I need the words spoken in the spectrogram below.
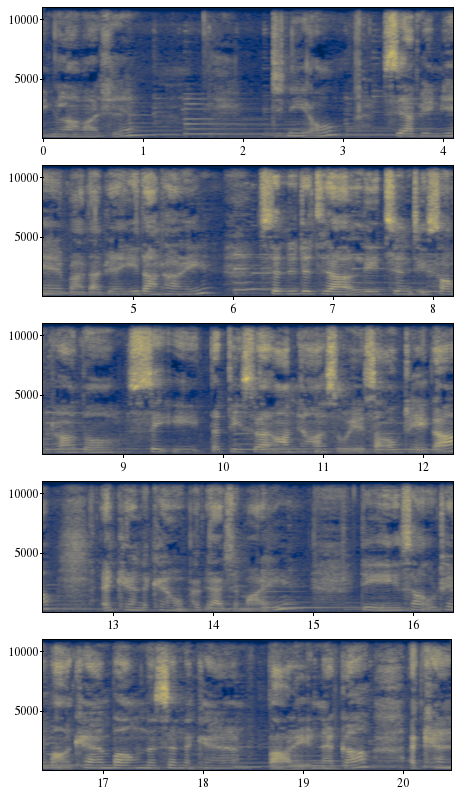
င်္ဂလာပါရှင်ဒီနေ့အောင်ဆရာဖေမြင့်ဘာသာပြန်ရေးသားထားတဲ့စနစ်တကျလေ့ကျင့်တည်ဆောက်ထားသောစိတ်ဤတတိဆွမ်းအားများဆိုရဲ့စာအုပ်ထဲကအခန်းတစ်ခန်းကိုဖတ်ပြချင်ပါတယ်ဒီစာအုပ်ထဲမှာအခန်းပေါင်း22ခန်းပါတဲ့အနက်ကအခန်း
